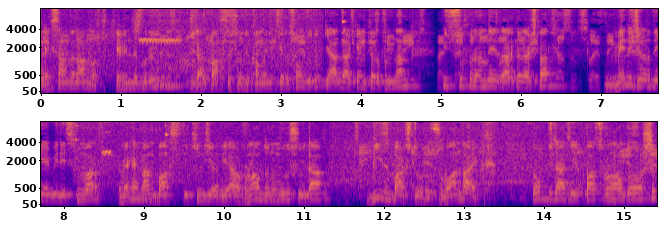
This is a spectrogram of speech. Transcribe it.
Alexander Arnold, Kevin De Bruyne güzel paslaşıyorduk ama ilk yarı son düdük geldi hakem tarafından. 3-0 öndeyiz arkadaşlar. Manager diye bir ismi var ve hemen bastı ikinci yarıya. Ronaldo'nun vuruşuyla biz başlıyoruz. Van Dijk. Çok güzel bir pas Ronaldo şık.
